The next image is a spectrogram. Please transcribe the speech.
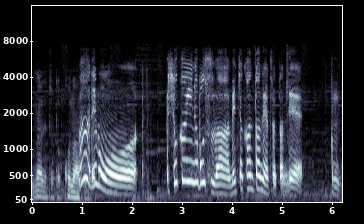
うん。なのでちょっとこの後。まあでも、初回のボスはめっちゃ簡単なやつだったんで、うん。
